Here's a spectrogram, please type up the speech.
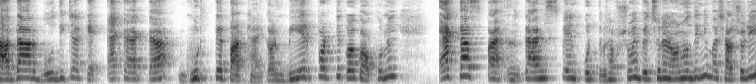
দাদা আর বৌদিটাকে একা একা ঘুরতে পাঠায়। কারণ বিয়ের পর থেকে কখনোই একা টাইম স্পেন্ড করতে সবসময় পেছনে ননদিনী বা শাশুড়ি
